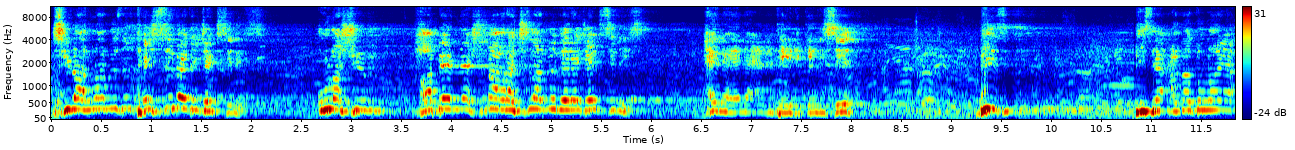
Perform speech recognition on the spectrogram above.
Silahlarınızı teslim edeceksiniz. Ulaşım, haberleşme araçlarını vereceksiniz. Hele hele en tehlikelisi biz bize Anadolu'ya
